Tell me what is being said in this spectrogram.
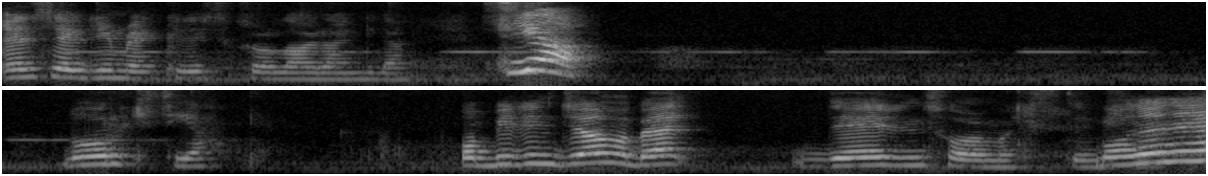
En sevdiğim renk klasik sorulardan giden. Siyah. Doğru ki siyah. O birinci ama ben değerini sormak istemiştim. Bana ne?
